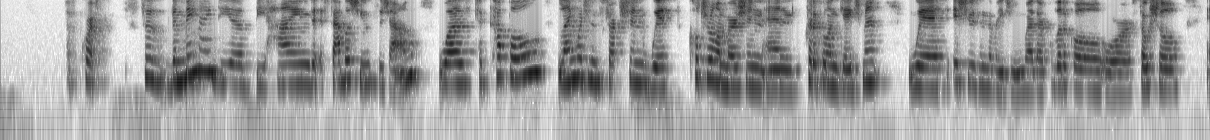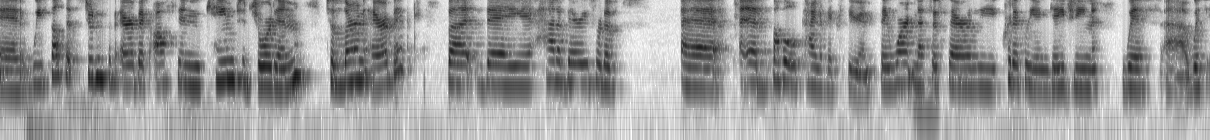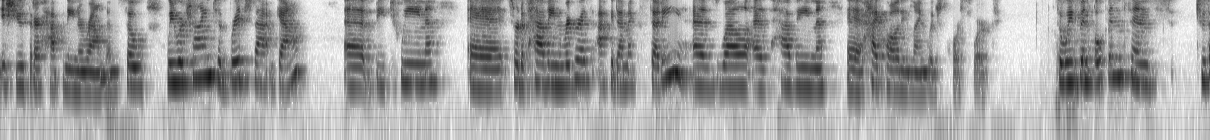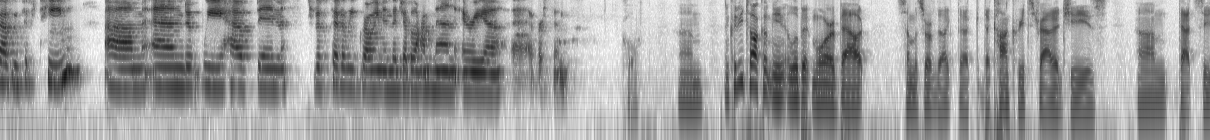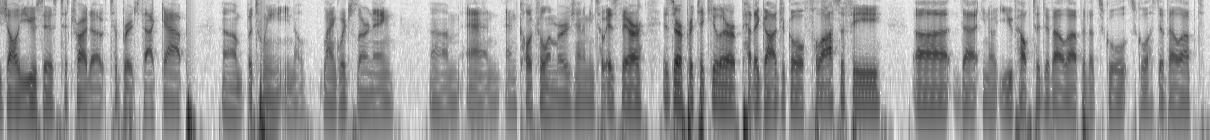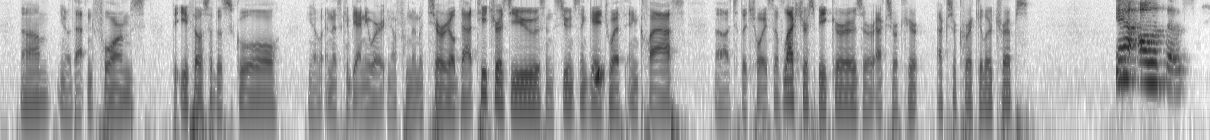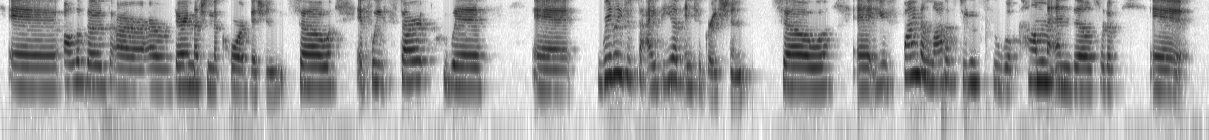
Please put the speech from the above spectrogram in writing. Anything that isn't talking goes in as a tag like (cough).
Of course. So the main idea behind establishing Sijal was to couple language instruction with cultural immersion and critical engagement with issues in the region, whether political or social. Uh, we felt that students of Arabic often came to Jordan to learn Arabic, but they had a very sort of a, a, bubble kind of experience. They weren't mm-hmm. necessarily critically engaging with uh, with issues that are happening around them. So we were trying to bridge that gap uh, between uh, sort of having rigorous academic study as well as having high quality language coursework. So we've been open since 2015. Um, and we have been sort of steadily growing in the Jabal Amman area uh, ever since. Cool. Um, and could you talk to me a little bit more about some of sort of the, like the, the concrete strategies um, that Sijal uses to try to, to bridge that gap um, between you know language learning um, and and cultural immersion? I mean, so is there is there a particular pedagogical philosophy uh, that you know you've helped to develop or that school school has developed? Um, you know that informs the ethos of the school you know, and this can be anywhere, you know, from the material that teachers use and students engage with in class uh, to the choice of lecture speakers or extracur- extracurricular trips? Yeah, all of those. Uh, all of those are, are very much in the core vision. So if we start with uh, really just the idea of integration. So uh, you find a lot of students who will come and they'll sort of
